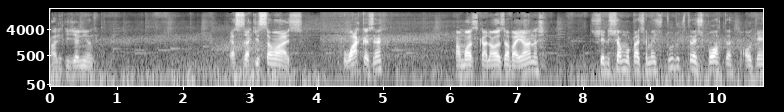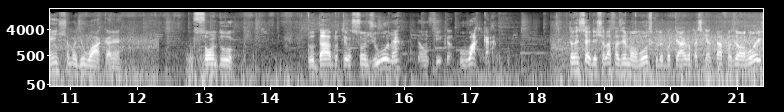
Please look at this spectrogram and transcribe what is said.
Olha que dia lindo. Essas aqui são as Wacas, né? Famosas canoas havaianas. Eles chamam praticamente tudo que transporta alguém, chama de Waka, né? O som do, do W tem um som de U, né? Então fica Waka. Então é isso aí, deixa eu lá fazer meu almoço, eu botei água para esquentar, fazer o arroz.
